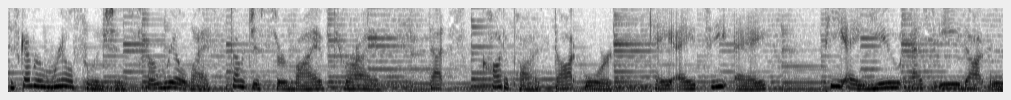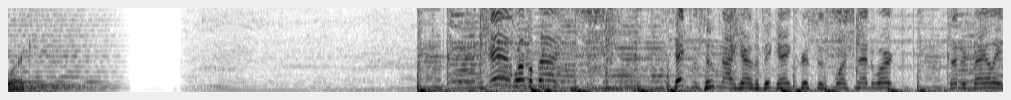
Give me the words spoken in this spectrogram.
Discover real solutions for real life. Don't just survive, thrive. That's Katapause.org. K A T A P A U S E dot org. And welcome back. Texas Hoop Night here on the Big Game Christian Sports Network. Cedric Bailey,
